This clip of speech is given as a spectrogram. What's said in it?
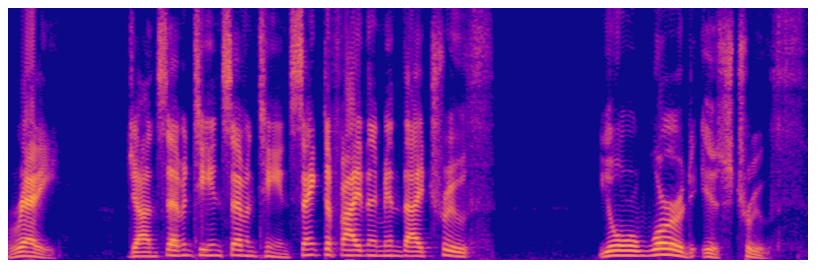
Ready. John 17, 17. Sanctify them in thy truth. Your word is truth.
